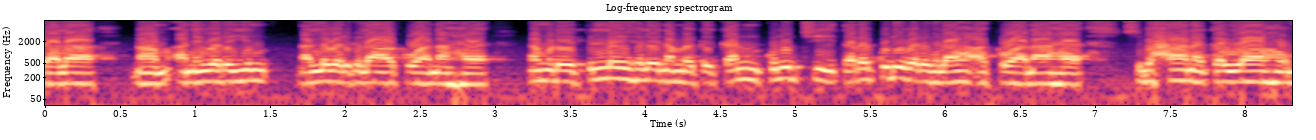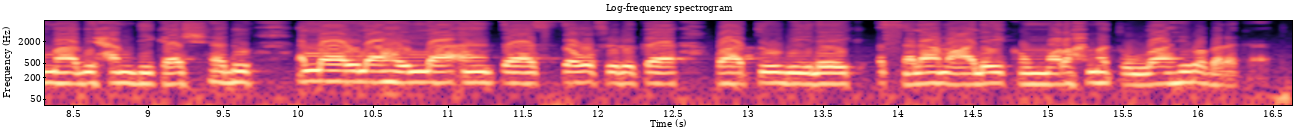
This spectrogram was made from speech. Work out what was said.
தாலா நாம் அனைவரையும் நல்லவர்களாக ஆக்குவானாக நம்முடைய பிள்ளைகளை நமக்கு கண் குளிர்ச்சி தரக்கூடியவர்களாக ஆக்குவானாக. சுபஹான கல்லாஹுமா பிஹம்தி கஷ்ஹது அல்லா இலாஹ இல்லா அந்த அஸ்தக்ஃபிருக வாத்தூபி இலேக். அஸ்ஸலாமு அலைக்கும் வரஹமத்துல்லாஹி வபரகாத்து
